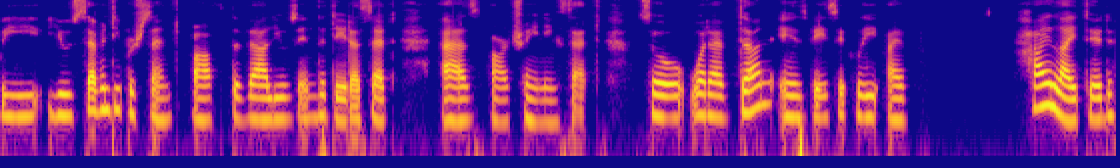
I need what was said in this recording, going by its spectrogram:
we use 70% of the values in the data set as our training set. So what I've done is basically I've highlighted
